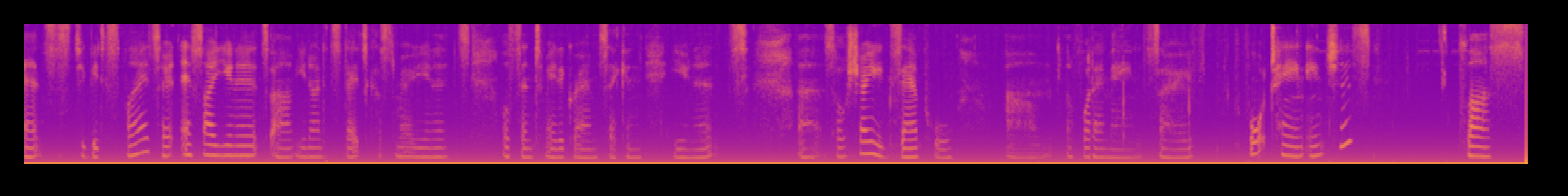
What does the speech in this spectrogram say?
answers to be displayed. So in SI units, um, United States customary units, or centimetre gram second units. Uh, so I'll show you an example um, of what I mean. So 14 inches plus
